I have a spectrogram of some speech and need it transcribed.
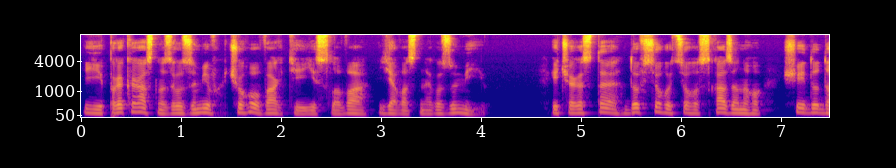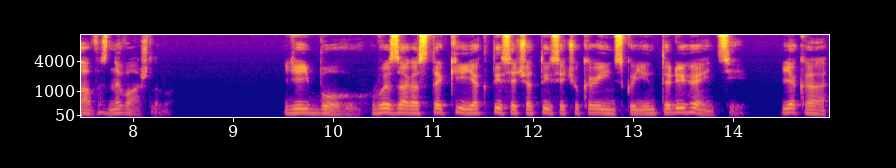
і прекрасно зрозумів, чого варті її слова Я вас не розумію, і через те до всього цього сказаного ще й додав зневажливо. Їй Богу, ви зараз такі, як тисяча тисяч української інтелігенції, яка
